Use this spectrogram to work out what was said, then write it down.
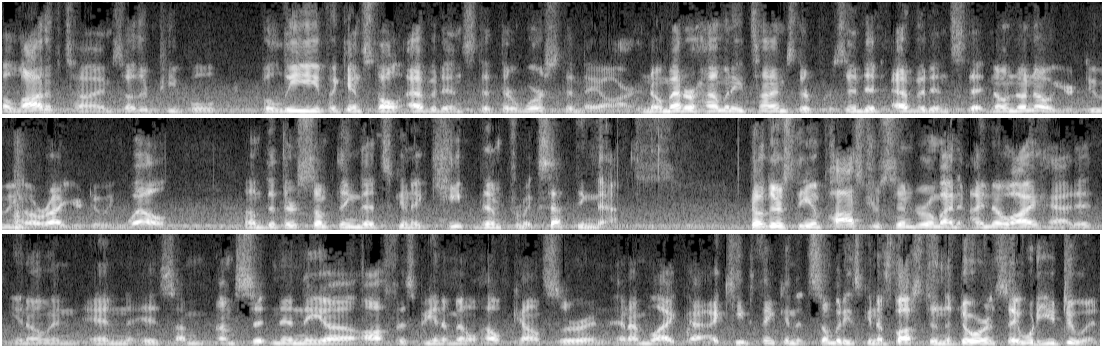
a lot of times other people believe against all evidence that they're worse than they are. No matter how many times they're presented evidence that no, no, no, you're doing all right, you're doing well, um, that there's something that's going to keep them from accepting that. Know, there's the imposter syndrome. I, I know I had it, you know, and and it's I'm I'm sitting in the uh, office being a mental health counselor, and, and I'm like I keep thinking that somebody's going to bust in the door and say, "What are you doing,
